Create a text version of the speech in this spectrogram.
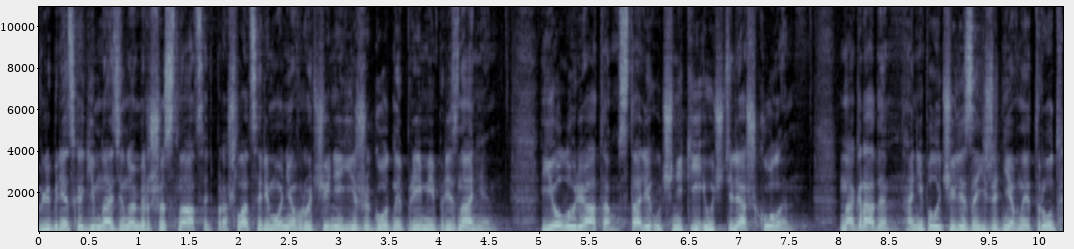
В Люберецкой гимназии номер 16 прошла церемония вручения ежегодной премии признания. Ее лауреатом стали ученики и учителя школы. Награды они получили за ежедневный труд,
